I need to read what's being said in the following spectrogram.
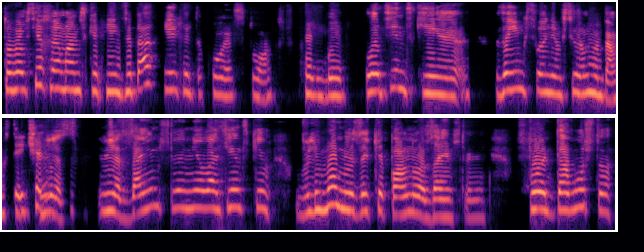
то во всех романских языках есть такое, что как бы латинские заимствования все равно там встречаются. Нет, нет, заимствования латинские в любом языке полно заимствований. Вплоть до того, что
